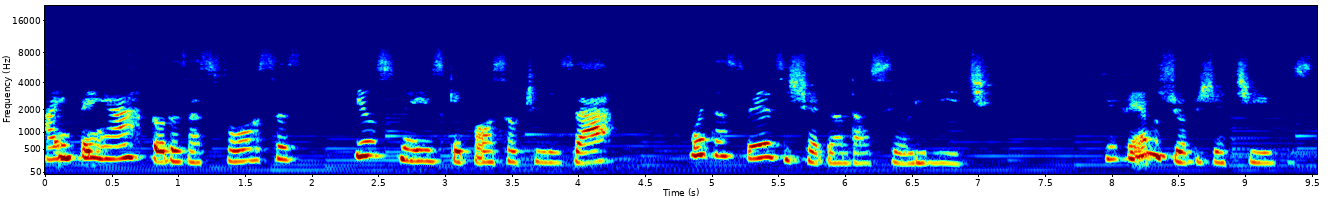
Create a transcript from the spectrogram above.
a empenhar todas as forças e os meios que possa utilizar, muitas vezes chegando ao seu limite. Vivemos de objetivos.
